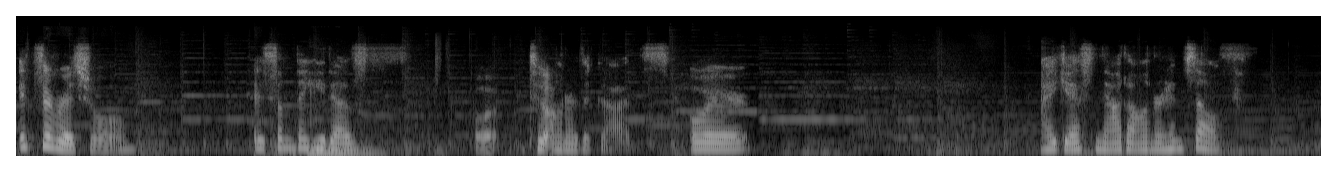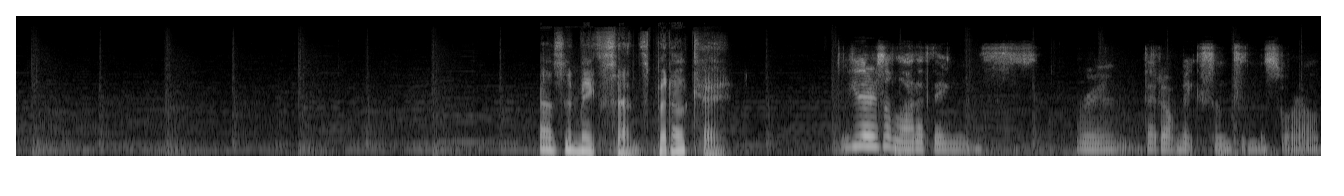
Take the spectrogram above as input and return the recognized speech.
It's a ritual. It's something he Mm. does to honor the gods. Or, I guess now to honor himself. Doesn't make sense, but okay. There's a lot of things, Rune, that don't make sense in this world.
